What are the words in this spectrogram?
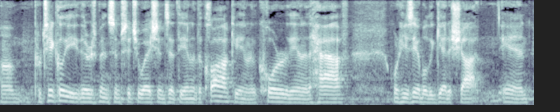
Um, particularly, there's been some situations at the end of the clock, the end of the quarter, the end of the half, where he's able to get a shot, and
